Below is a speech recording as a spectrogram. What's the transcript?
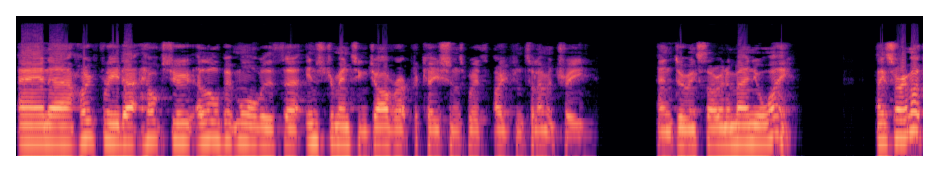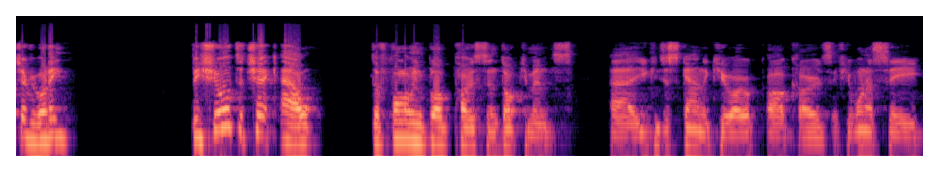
And uh, hopefully that helps you a little bit more with uh, instrumenting Java applications with OpenTelemetry and doing so in a manual way. Thanks very much, everybody. Be sure to check out the following blog posts and documents. Uh, you can just scan the QR codes if you want to see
